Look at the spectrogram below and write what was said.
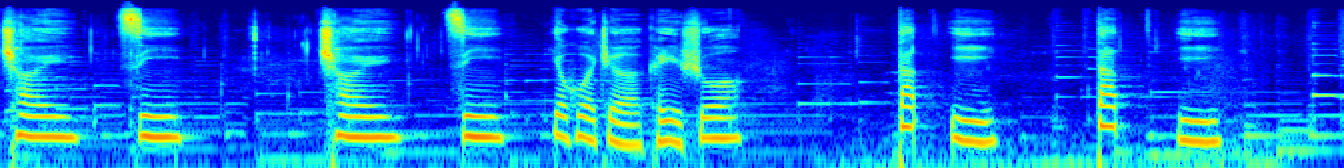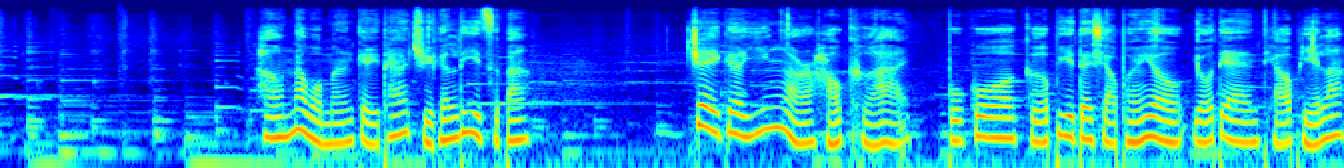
吹鸡，吹鸡，又或者可以说得意，得意。一好，那我们给他举个例子吧。这个婴儿好可爱，不过隔壁的小朋友有点调皮啦。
